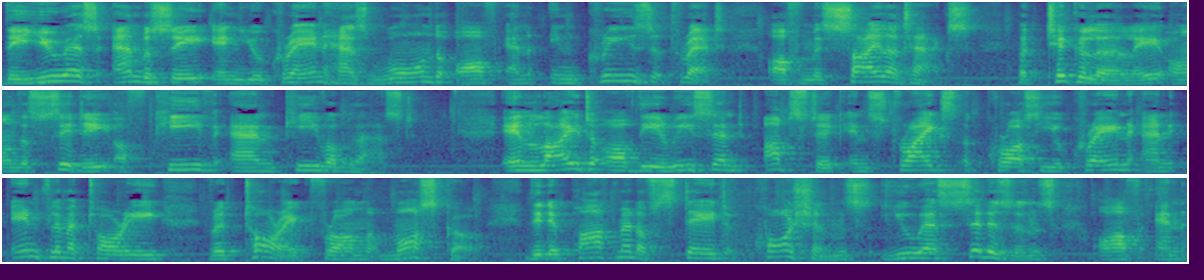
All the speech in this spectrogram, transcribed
The US Embassy in Ukraine has warned of an increased threat of missile attacks, particularly on the city of Kiev and Kiev Oblast. In light of the recent upstick in strikes across Ukraine and inflammatory rhetoric from Moscow, the Department of State cautions U.S. citizens of an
